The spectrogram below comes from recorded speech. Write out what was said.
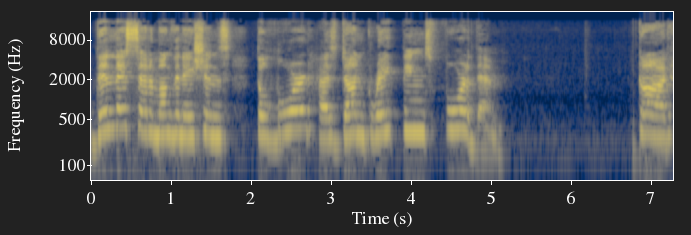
Then they said among the nations, The Lord has done great things for them. God,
